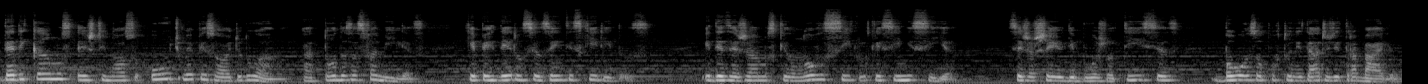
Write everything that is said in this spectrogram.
Dedicamos este nosso último episódio do ano a todas as famílias que perderam seus entes queridos e desejamos que o novo ciclo que se inicia seja cheio de boas notícias, boas oportunidades de trabalho,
